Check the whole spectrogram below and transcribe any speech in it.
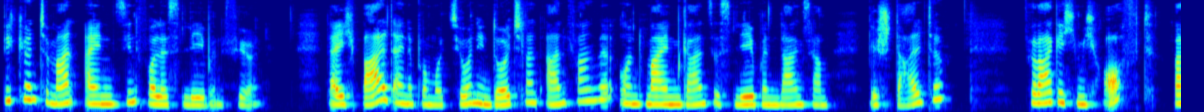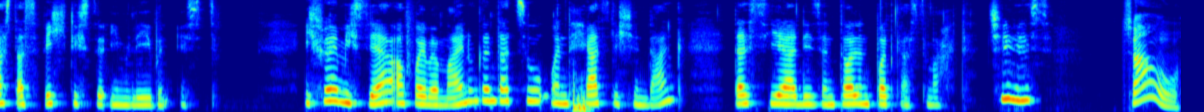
wie könnte man ein sinnvolles Leben führen? Da ich bald eine Promotion in Deutschland anfange und mein ganzes Leben langsam gestalte, frage ich mich oft, was das Wichtigste im Leben ist. Ich freue mich sehr auf eure Meinungen dazu und herzlichen Dank, dass ihr diesen tollen Podcast macht. Tschüss! Ciao.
